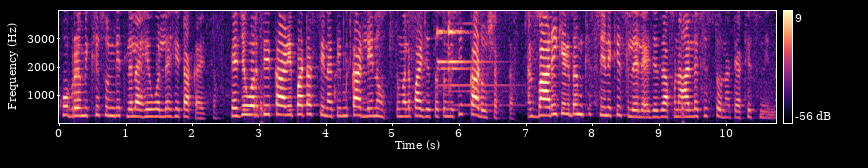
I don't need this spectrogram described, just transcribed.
खोबरं मी खिसून घेतलेलं आहे वल्ल हे टाकायचं. त्याच्यावरती काळी पाट असते ना ती मी काढली नव्हती. तुम्हाला पाहिजे तर तुम्ही ती काढू शकता. आणि बारीक एकदम खिसणीने खिसलेलं आहे ज्याचं आपण आलं खिसतो ना त्या खिसणीनं.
